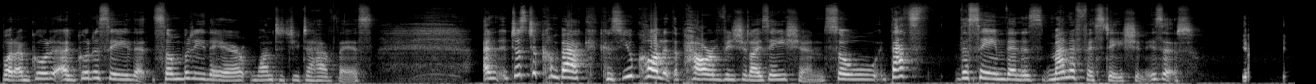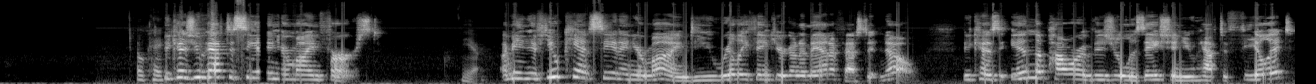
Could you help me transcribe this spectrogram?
but I'm good. I'm going to say that somebody there wanted you to have this. And just to come back, because you call it the power of visualization, so that's the same then as manifestation, is it? Yep. Okay. Because you have to see it in your mind first. Yeah. I mean, if you can't see it in your mind, do you really think you're going to manifest it? No. Because in the power of visualization, you have to feel it,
